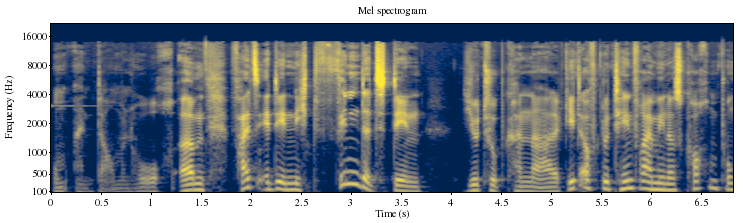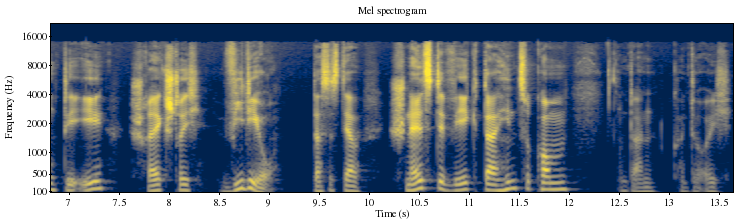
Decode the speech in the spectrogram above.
um einen Daumen hoch. Ähm, falls ihr den nicht findet, den YouTube-Kanal, geht auf glutenfrei-kochen.de-video. Das ist der schnellste Weg, da hinzukommen. Und dann könnt ihr euch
